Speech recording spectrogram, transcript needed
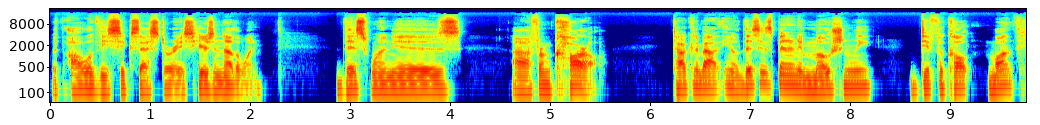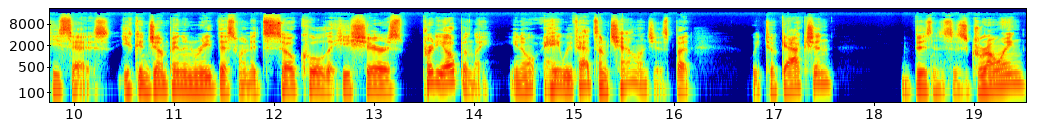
with all of these success stories. Here's another one. This one is uh, from Carl, talking about, you know, this has been an emotionally difficult month, he says. You can jump in and read this one. It's so cool that he shares pretty openly, you know, hey, we've had some challenges, but we took action. Business is growing.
